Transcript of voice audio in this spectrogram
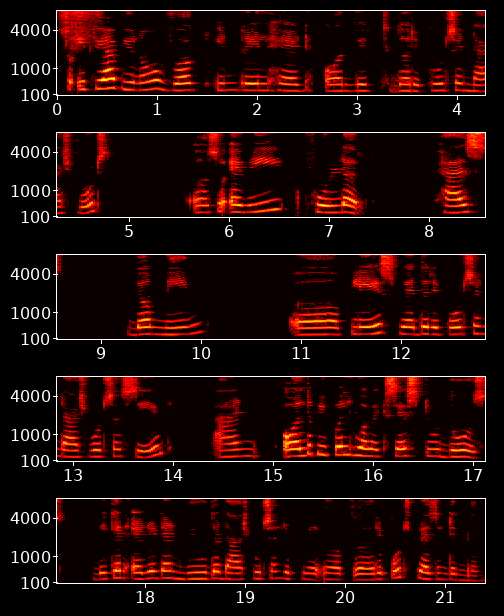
So if you have you know worked in Trailhead or with the reports and dashboards uh, so every folder has the main uh, place where the reports and dashboards are saved and all the people who have access to those they can edit and view the dashboards and rep- uh, uh, reports present in them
